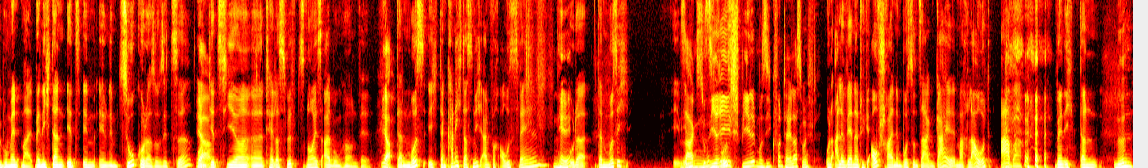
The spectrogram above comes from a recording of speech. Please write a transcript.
Moment mal, wenn ich dann jetzt im, in einem Zug oder so sitze Ja. und jetzt hier äh, Taylor Swifts neues Album hören will, Ja, dann muss ich, dann kann ich das nicht einfach auswählen nee. oder dann muss ich im sagen Zug, Siri, Bus, spiel Musik von Taylor Swift. und alle werden natürlich aufschreien im Bus und sagen, geil, mach laut, aber wenn ich dann ne,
